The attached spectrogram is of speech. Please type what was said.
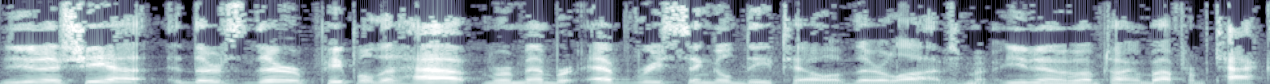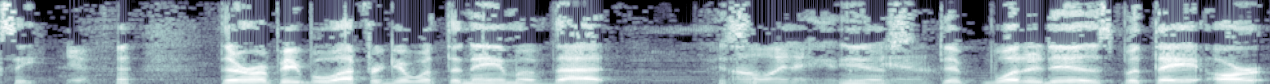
You know, she ha- there's there are people that have remember every single detail of their lives. Mm-hmm. You know who I'm talking about from Taxi. Yeah. there are people I forget what the name of that. Is, Oh, I know. you know Yeah. st- what it is, but they are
